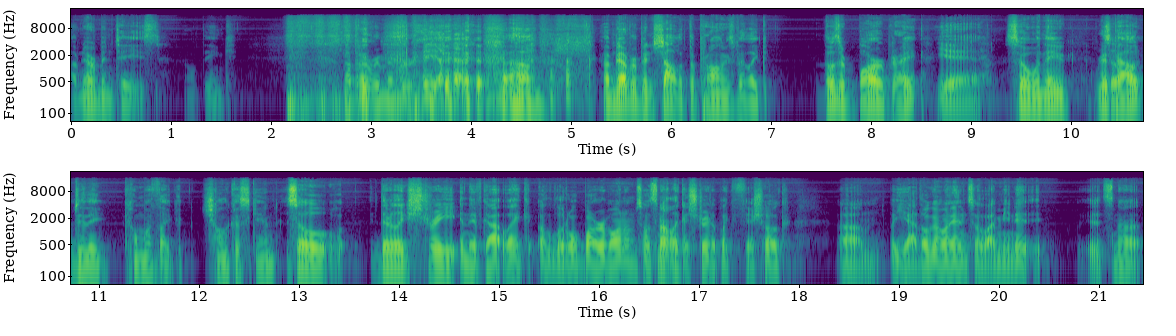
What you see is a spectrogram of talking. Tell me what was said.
I've never been tased. I don't think. Not that I remember. um, I've never been shot with the prongs, but like those are barbed, right? Yeah. So when they rip So- out, do they come with like a chunk of skin? So they're like straight and they've got like a little barb on them. So it's not like a straight up like fish hook. Um, but yeah, they'll go in. So I mean, it it's not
